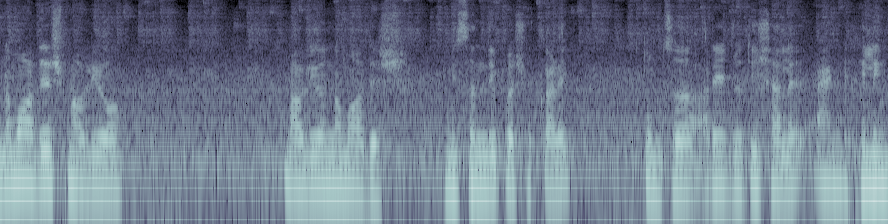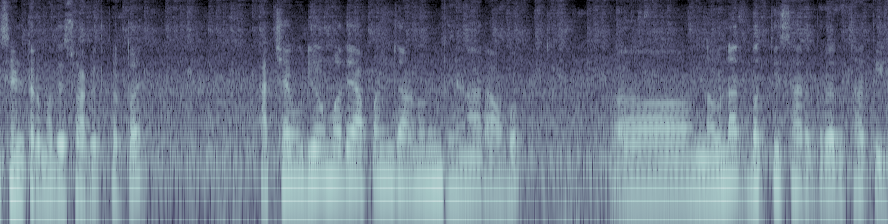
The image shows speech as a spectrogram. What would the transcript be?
नमो आदेश माऊली हो माऊली हो नमो आदेश. मी संदीप अशोक काळे. तुमचं आर्य ज्योतिषालय अँड हिलिंग सेंटरमध्ये स्वागत करतो आहे आजच्या व्हिडिओमध्ये आपण जाणून घेणार आहोत नवनाथ भक्तिसार ग्रंथातील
